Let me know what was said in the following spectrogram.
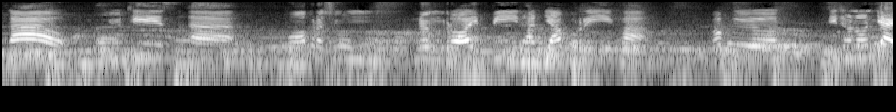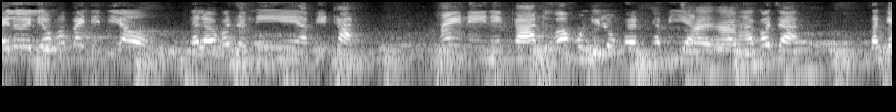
2569 อยู่ที่อ่าหอประชุม 100 ปีธัญบุรีค่ะ ก็คือติดถนนใหญ่เลยเลี้ยวเข้าไปนิดเดียว แต่เราก็จะมีพิกัดให้ในในการหรือว่าคนที่ลงทะเบียนใช่ครับ นะคะก็จะสแก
